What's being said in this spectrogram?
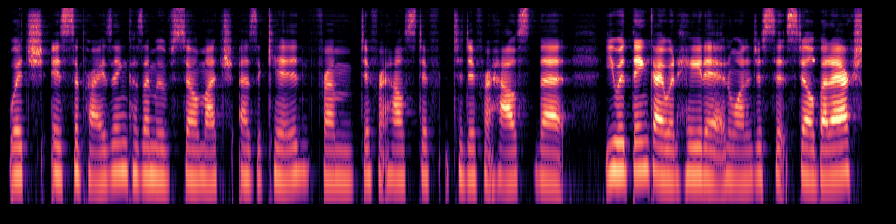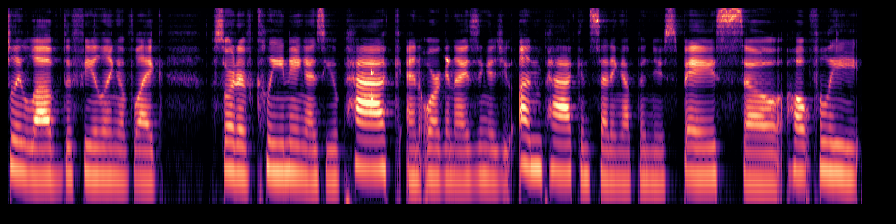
which is surprising because I moved so much as a kid from different house diff- to different house that you would think I would hate it and want to just sit still. But I actually love the feeling of like sort of cleaning as you pack and organizing as you unpack and setting up a new space. So hopefully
